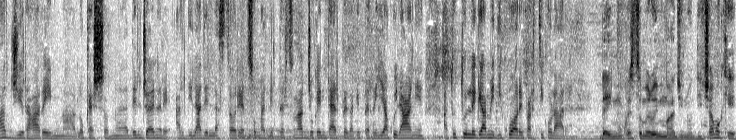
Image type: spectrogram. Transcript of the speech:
a girare in una location del genere, al di là della storia, insomma, del personaggio che interpreta, che per gli aquilani ha tutto un legame di cuore particolare? Beh, questo me lo immagino. Diciamo che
